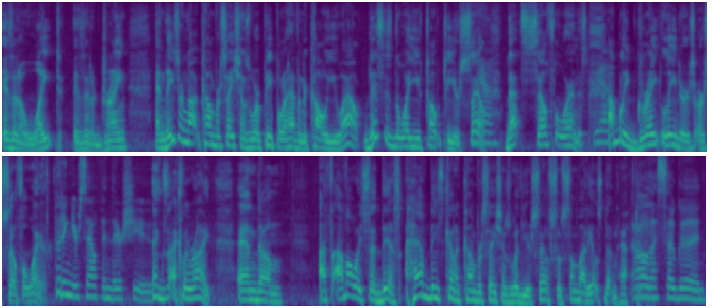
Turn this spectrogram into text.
Is it a weight? Is it a drain? And these are not conversations where people are having to call you out. This is the way you talk to yourself. Yeah. That's self awareness. Yeah. I believe great leaders are self aware. Putting yourself in their shoes. Exactly right. And um, I've, I've always said this have these kind of conversations with yourself so somebody else doesn't have to. Oh, that's so good.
